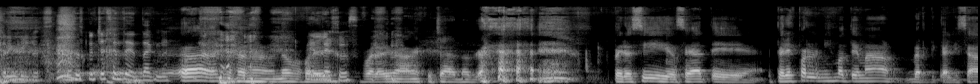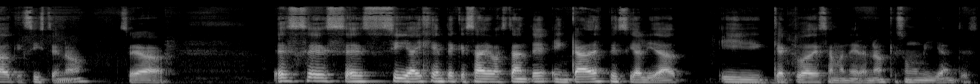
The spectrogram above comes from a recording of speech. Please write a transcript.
Tranquilos. Nos escucha gente de Tacna. Ah, no, no, no, por ahí, lejos. por ahí me van a escuchar. ¿no? Pero sí, o sea, te... Pero es por el mismo tema verticalizado que existe, ¿no? O sea, es, es, es- sí, hay gente que sabe bastante en cada especialidad y que actúa de esa manera, ¿no? Que son humillantes.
